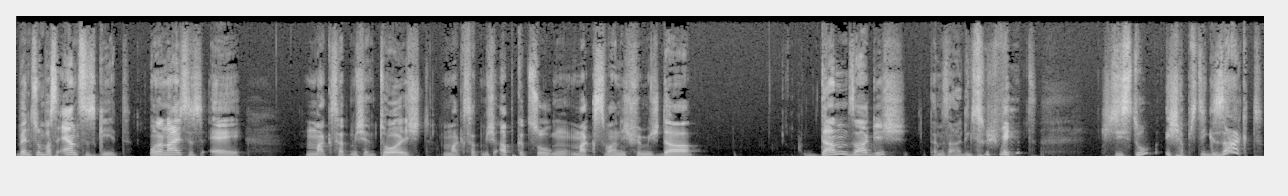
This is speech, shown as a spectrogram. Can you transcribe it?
wenn es um was Ernstes geht. Und dann heißt es, ey, Max hat mich enttäuscht, Max hat mich abgezogen, Max war nicht für mich da. Dann sage ich, dann ist allerdings zu spät. Siehst du, ich hab's dir gesagt.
